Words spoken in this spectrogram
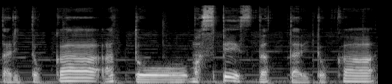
たりとか、あと、まあ、スペースだったりとか、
